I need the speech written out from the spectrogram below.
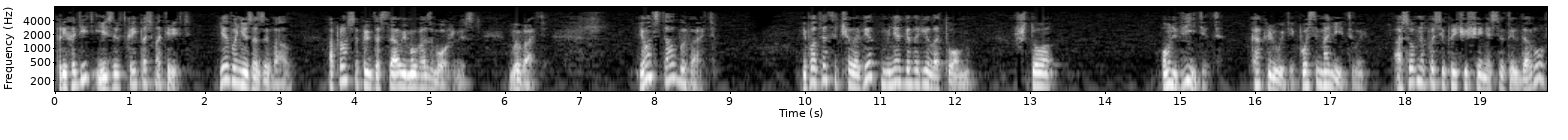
приходить изредка и посмотреть. Я его не зазывал, а просто предоставил ему возможность бывать. И он стал бывать. И вот этот человек мне говорил о том, что он видит, как люди после молитвы, особенно после причащения святых даров,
